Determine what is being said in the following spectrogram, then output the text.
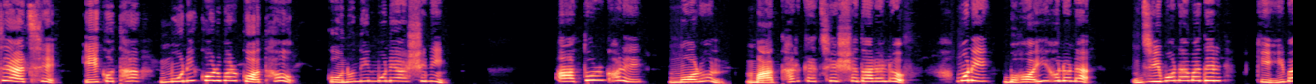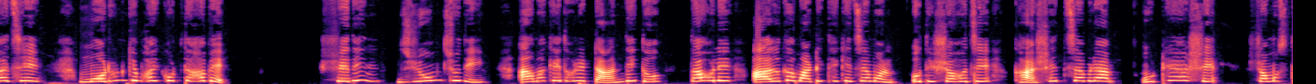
যে আছে, এ কথা মনে করবার কথাও কোনোদিন মনে আসেনি। আতর ঘরে মরণ মাথার কাছে এসে দাঁড়াল। মনে ভয়ই হলো না, জীবন আমাদের কি বাজে মরণকে ভয় করতে হবে। সেদিন জুম যদি আমাকে ধরে টান দিত, তাহলে আলগা মাটি থেকে যেমন অতি সহজে ঘাসের চাবড়া উঠে আসে। সমস্ত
